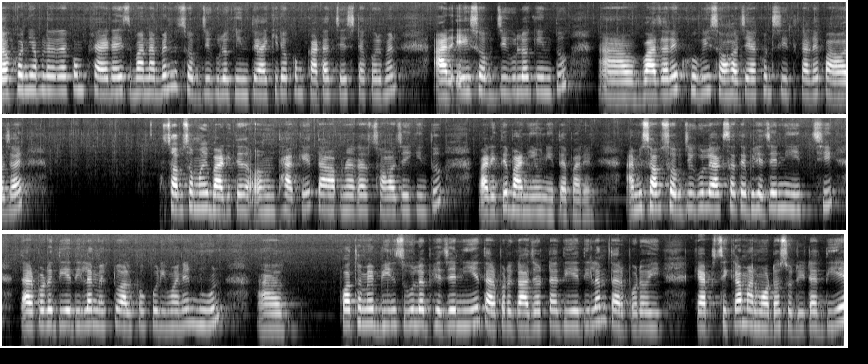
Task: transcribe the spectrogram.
যখনই আপনারা এরকম ফ্রাইড রাইস বানাবেন সবজিগুলো কিন্তু একই রকম কাটার চেষ্টা করবেন। আর এই সবজিগুলো কিন্তু বাজারে খুবই সহজে এখন শীতকালে পাওয়া যায়। সব সময় বাড়িতে থাকে, তা আপনারা সহজেই কিন্তু বাড়িতে বানিয়েও নিতে পারেন। আমি সব সবজিগুলো একসাথে ভেজে নিচ্ছি তারপরে দিয়ে দিলাম একটু অল্প পরিমাণে নুন প্রথমে বিনসগুলো ভেজে নিয়ে তারপরে গাজরটা দিয়ে দিলাম, তারপরে ওই ক্যাপসিকাম আর মটরশুঁটিটা দিয়ে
